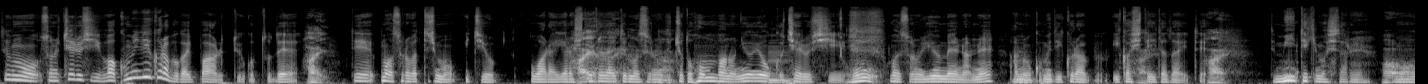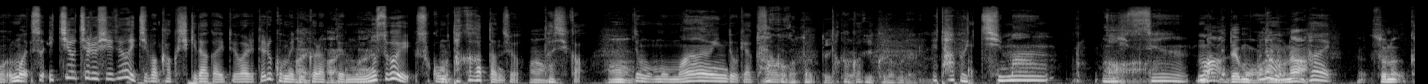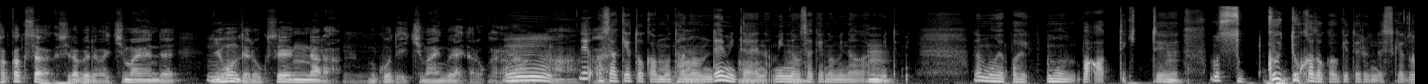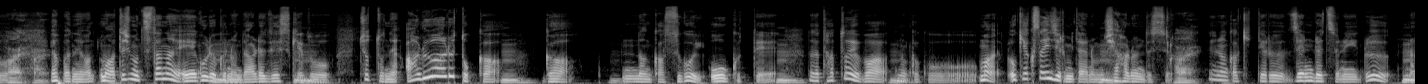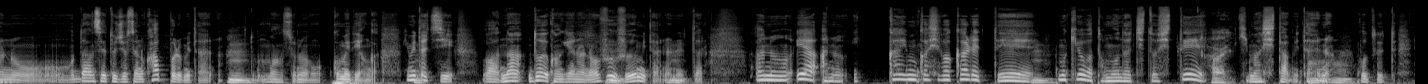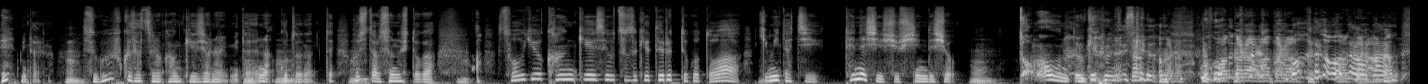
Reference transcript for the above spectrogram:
でもそのチェルシーはコメディクラブがいっぱいあるっていうことで、はい。でまあそれは私も一応お笑いやらせていただいてますので、ちょっと本場のニューヨーク、チェルシおー、まあ、その有名なねあのコメディクラブ行かせていただいて、はい。で見てきましたね。もうまあ、一応チェルシーでは一番格式高いと言われてるコメディクラブで、ものすごいそこも高かったんですよ、うん。確か。うん。でももう満員でお客さん。高かったっていくらった。いくらぐらいえ多分1万2000まあでもあのな、はい、その価格差調べれば1万円で日本で6000円なら向こうで1万円ぐらいだろうからな、うん。で、お酒とかも頼んでみたいな、みんなお酒飲みながらみたいな。でもやっぱりもうバーってきて、もうすっごいドカドカ受けてるんですけど、はいはい。やっぱね、まあ、私も拙い英語力なんであれですけど、ちょっとねあるあるとかが、なんかすごい多くて、だから例えばなんかこう、まあお客さんいじるみたいなのもしはるんですよ。はい。でなんか来てる前列にいる、あの男性と女性のカップルみたいな、まあそのコメディアンが「君たちはなどういう関係なの？夫婦?」みたいなの言ったら「あのいやあの一回昔別れて、まあ、今日は友達としてはい。来ました」みたいなこと言って「え？みたいな、すごい複雑な関係じゃない」みたいなことになって、そしたらその人が「あそういう関係性を続けてるってことは君たちテネシー出身でしょ」うん。ドーンって受けるんですけど。わからん。わからんわからん。わからんわからん。で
